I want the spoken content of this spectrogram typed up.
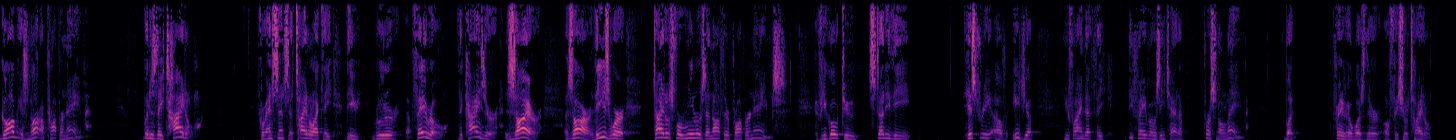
Gog is not a proper name, but is a title. For instance, a title like the, the ruler Pharaoh, the Kaiser, Zaire, Azar. These were titles for rulers and not their proper names. If you go to study the history of Egypt, you find that the, the pharaohs each had a personal name, but Pharaoh was their official title.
